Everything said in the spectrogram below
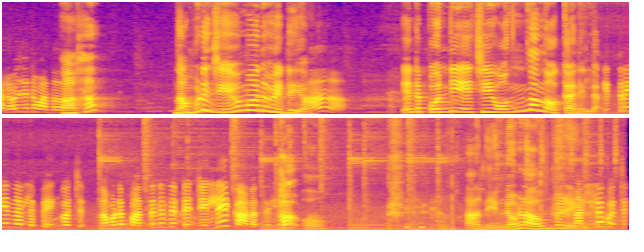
ആലോചന വന്നതാ. നമ്മുടെ ജീവമോന് വേണ്ടിയോ? എന്റെ പൊന്നി ചേച്ചി ഒന്നും നോക്കാനില്ല. ഇത്രയും നല്ല പെങ്കൊച്ച് നമ്മുടെ പത്തനംതിട്ട ജില്ലയിൽ കാണത്തില്ല. ഓ. ആ നിന്നോടാവുമ്പോഴേ. നല്ല കൊച്ച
